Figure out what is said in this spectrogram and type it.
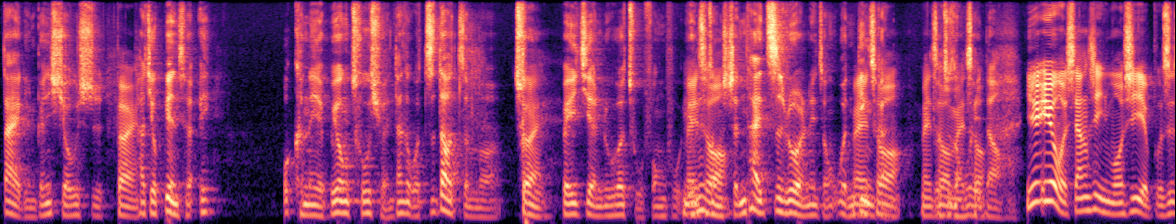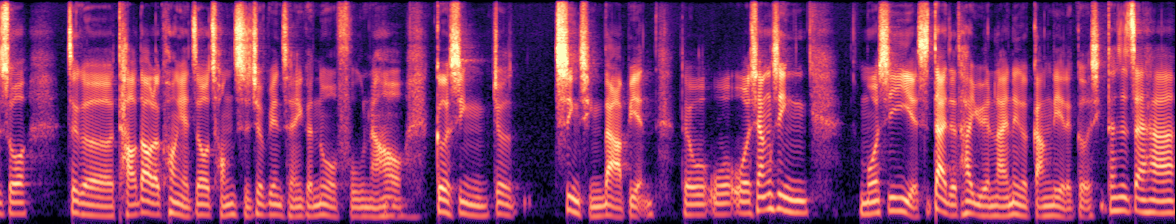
带领跟修饰，对，他就变成哎，我可能也不用出拳，但是我知道怎么处卑贱，如何处丰富，没错，神态自若的那种稳定感，没错，没错，没错。因为因为我相信摩西也不是说。这个逃到了旷野之后，从此就变成一个懦夫，然后个性就性情大变。对，我我我相信摩西也是带着他原来那个刚烈的个性，但是在他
